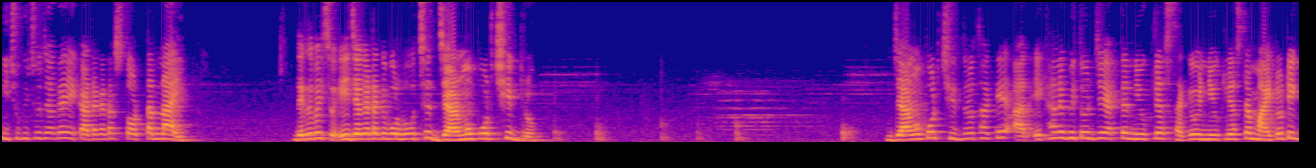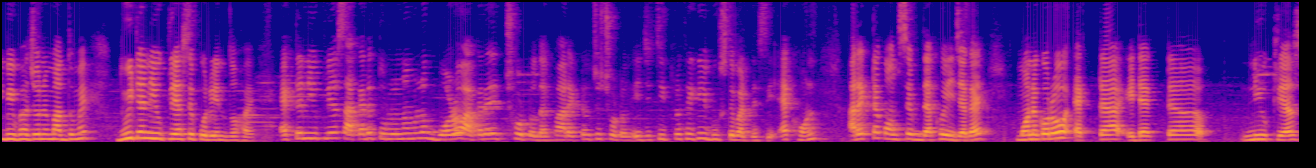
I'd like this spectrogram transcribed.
কিছু কিছু জায়গায় এই কাটা কাটা স্তরটা নাই। দেখতে পাইছো? এই জায়গাটাকে বলব হচ্ছে জার্মোপোর ছিদ্র জার্মোপোর ছিদ্র থাকে আর এখানে ভিতর যে একটা নিউক্লিয়াস থাকে, ওই নিউক্লিয়াসটা মাইটোটিক বিভাজনের মাধ্যমে দুইটা নিউক্লিয়াসে পরিণত হয়। একটা নিউক্লিয়াস আকারে তুলনামূলক বড়, আকারে ছোট, দেখো আরেকটা হচ্ছে ছোট, এই যে চিত্র থেকেই বুঝতে পারতেছি। এখন আরেকটা কনসেপ্ট দেখো এই জায়গায়, মনে করো একটা, এটা একটা নিউক্লিয়াস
